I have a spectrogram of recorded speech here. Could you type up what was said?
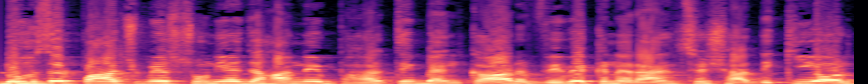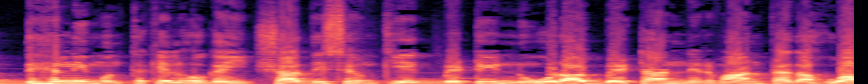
2005 में सोनिया जहाँ ने भारतीय बैंकार विवेक नारायण से शादी की और दिल्ली मुंतकिल हो गई शादी से उनकी एक बेटी नूर और बेटा निर्वाण पैदा हुआ।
